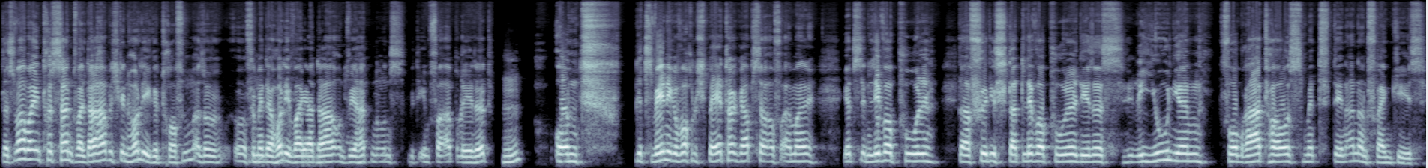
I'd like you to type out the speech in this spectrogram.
Das war aber interessant, weil da habe ich den Holly getroffen. Also äh, für mich der Holly war ja da und wir hatten uns mit ihm verabredet. Hm. Und jetzt wenige Wochen später gab es da auf einmal jetzt in Liverpool da für die Stadt Liverpool dieses Reunion vorm Rathaus mit den anderen Frankies.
